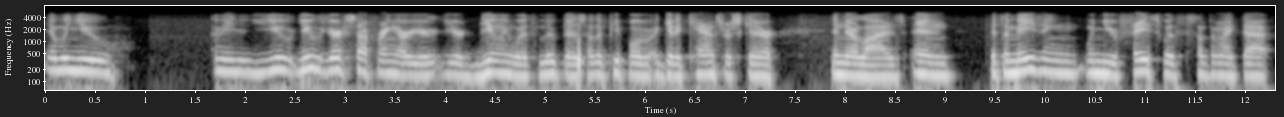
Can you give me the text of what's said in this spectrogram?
and when you, I mean, you you you're suffering or you're you're dealing with lupus. Other people get a cancer scare in their lives, and it's amazing when you're faced with something like that,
